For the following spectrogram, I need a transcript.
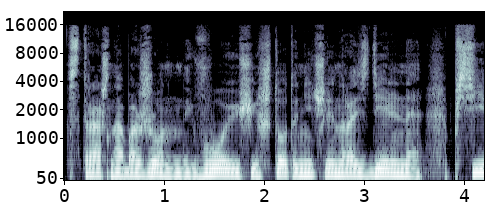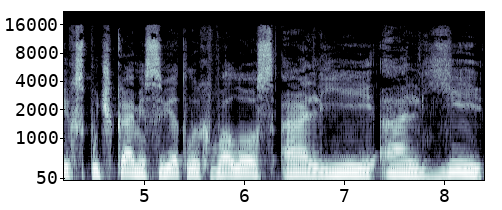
Страшно обожженный, воющий что-то нечленораздельное, псих с пучками светлых волос, альи, альи.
